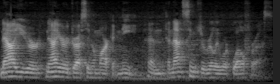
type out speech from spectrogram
now you're, now you're addressing a market need. And, and that seems to really work well for us.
